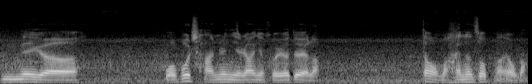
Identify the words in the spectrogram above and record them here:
那个，我不缠着你，让你回乐队了，但我们还能做朋友吧？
